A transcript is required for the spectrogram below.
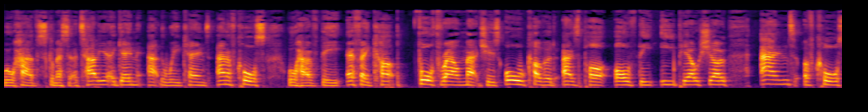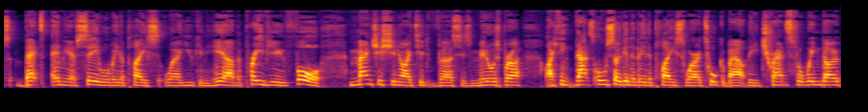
We'll have Scommessa Italia again at the weekend. And of course, we'll have the FA Cup fourth round matches all covered as part of the EPL show. And of course, Bet MUFC will be the place where you can hear the preview for Manchester United versus Middlesbrough. I think that's also going to be the place where I talk about the transfer window.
